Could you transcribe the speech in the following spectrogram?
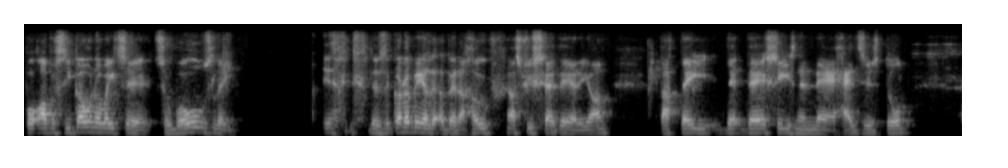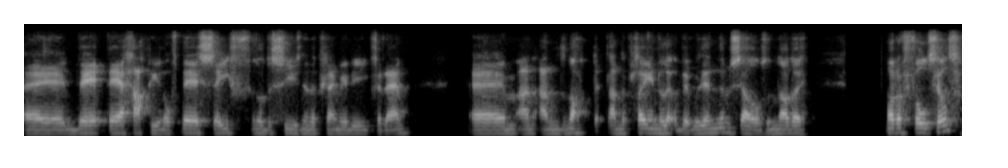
But obviously, going away to to Wolseley, there's got to be a little bit of hope, as we said earlier on, that they, they their season in their heads is done. Um, they they're happy enough. They're safe. Another season in the Premier League for them, um, and and not and they're playing a little bit within themselves and not a not a full tilt.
